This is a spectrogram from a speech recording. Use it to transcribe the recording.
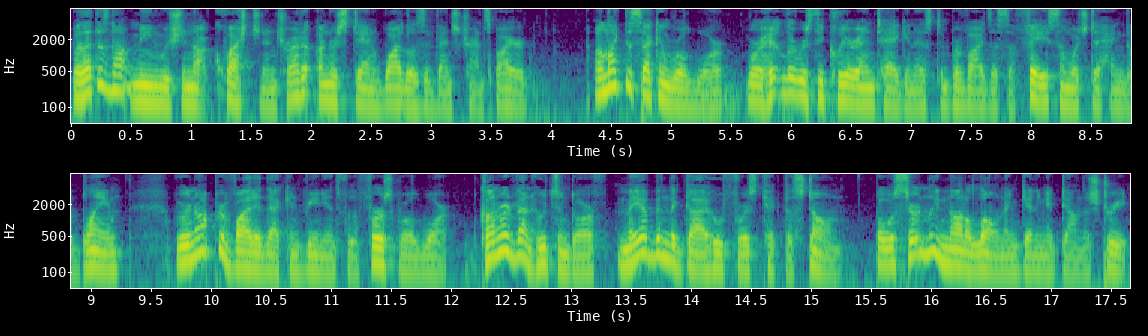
But that does not mean we should not question and try to understand why those events transpired. Unlike the Second World War, where Hitler is the clear antagonist and provides us a face on which to hang the blame, we were not provided that convenience for the First World War. Konrad von Hötzendorf may have been the guy who first kicked the stone, but was certainly not alone in getting it down the street.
